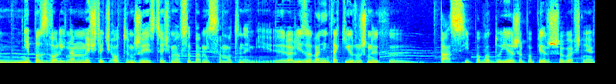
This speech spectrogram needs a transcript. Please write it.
nie pozwoli nam myśleć o tym, że jesteśmy osobami samotnymi. Realizowanie takich różnych e, pasji powoduje, że po pierwsze właśnie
